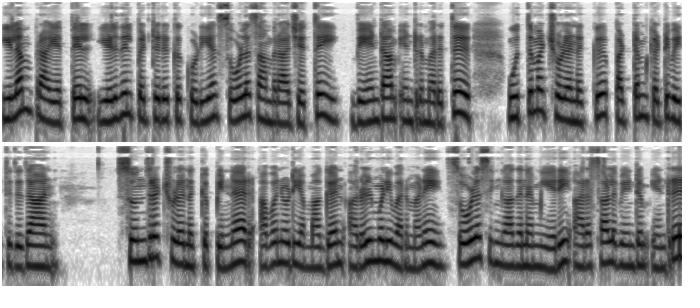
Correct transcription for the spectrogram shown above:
இளம் பிராயத்தில் எளிதில் பெற்றிருக்கக்கூடிய சோழ சாம்ராஜ்யத்தை வேண்டாம் என்று மறுத்து உத்தம சோழனுக்கு பட்டம் கட்டி வைத்ததுதான். சுந்தர பின்னர் அவனுடைய மகன் அருள்மொழிவர்மனை சோழ சிங்காதனம் ஏறி அரசாள வேண்டும் என்று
